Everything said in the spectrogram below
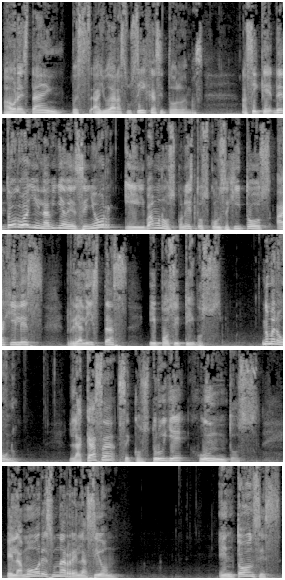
ahora está en pues ayudar a sus hijas y todo lo demás. Así que de todo hay en la viña del Señor y vámonos con estos consejitos ágiles, realistas y positivos. Número uno, la casa se construye juntos. El amor es una relación. Entonces,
